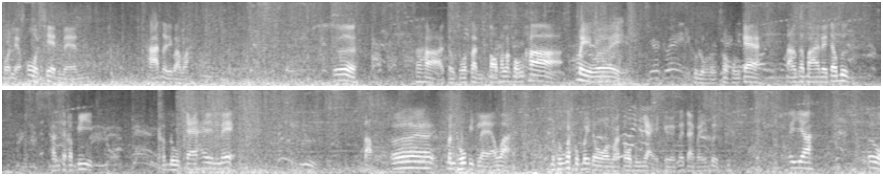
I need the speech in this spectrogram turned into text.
คตรเหลวโอ้เชดแมนชาร์จหน่อยดีกว่าวะเออฮ่าเจ้าตัวสั่นต่อพลังของข้าไม่เว้ย นี่คุณลุงของโชคของแกตามสบายเลยเจ้าบึกฉันจะกระบี้ขดูแกให้เละอืมสับ เอ้ย มันทุบอีกแล้วอะ มันทุบก็ทุบไม่โดนว่ะตัวมึงใหญ่เกินเข้าใจไหมบึกไอ้ยะโอ้โห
